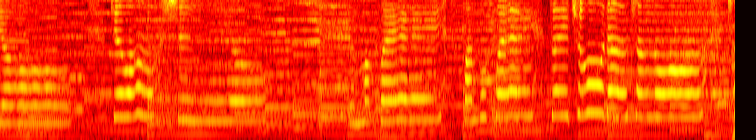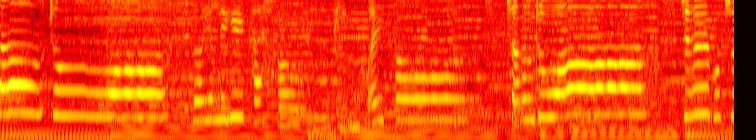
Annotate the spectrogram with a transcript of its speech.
有，绝望若是有，怎么会换不回最初的承诺？回头，撑住我，止不住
